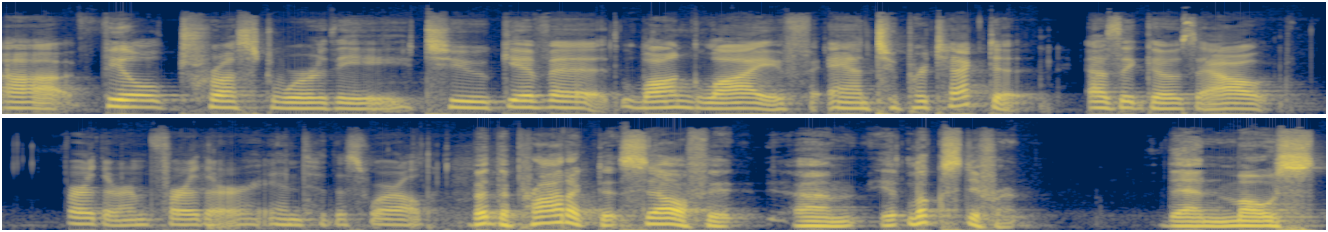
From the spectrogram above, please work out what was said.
uh, feel trustworthy, to give it long life, and to protect it as it goes out further and further into this world. But the product itself, it um, it looks different than most,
